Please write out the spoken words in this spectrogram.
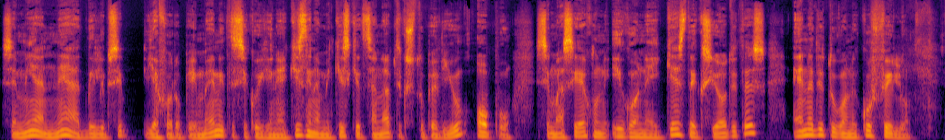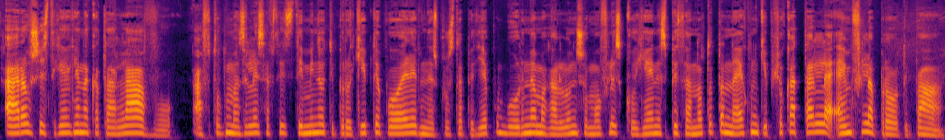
σε μια νέα αντίληψη διαφοροποιημένη της οικογενειακής δυναμικής και της ανάπτυξης του παιδιού, όπου σημασία έχουν οι γονεϊκές δεξιότητες έναντι του γονικού φύλου. Άρα ουσιαστικά για να καταλάβω αυτό που μας λες αυτή τη στιγμή είναι ότι προκύπτει από έρευνες πως τα παιδιά που μπορεί να μεγαλώνουν σε ομόφυλες οικογένειες πιθανότατα να έχουν και πιο κατάλληλα έμφυλα πρότυπα.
